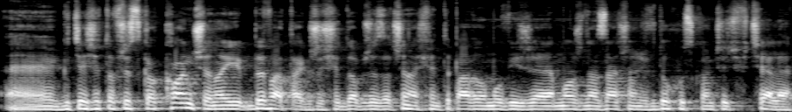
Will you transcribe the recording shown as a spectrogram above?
e, gdzie się to wszystko kończy. No i bywa tak, że się dobrze zaczyna. Święty Paweł mówi, że można zacząć w duchu, skończyć w ciele.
